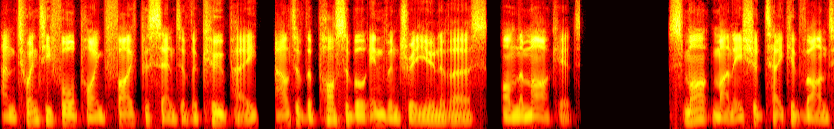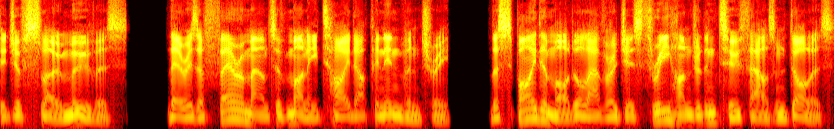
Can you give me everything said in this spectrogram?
and 24.5% of the coupe, out of the possible inventory universe, on the market. Smart money should take advantage of slow movers. There is a fair amount of money tied up in inventory. The Spider model averages $302,000,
